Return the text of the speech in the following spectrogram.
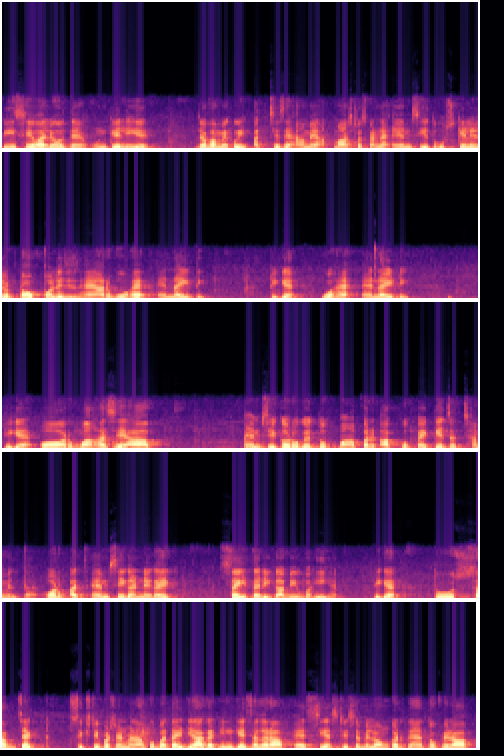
बीसीए वाले होते हैं, उनके लिए जब हमें कोई अच्छे से हमें मास्टर्स करना है एम तो उसके लिए जो टॉप कॉलेजेस हैं यार, वो है एनआईटी ठीक है? वो है एनआईटी ठीक है? और वहाँ से आप एम करोगे तो वहाँ पर आपको पैकेज अच्छा मिलता है। और एम करने का एक सही तरीका भी वही है, ठीक है? तो सब्जेक्ट 60 परसेंट मैंने आपको बता ही दिया। अगर इन केस अगर आप एस सी से बिलोंग करते हैं तो फिर आप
